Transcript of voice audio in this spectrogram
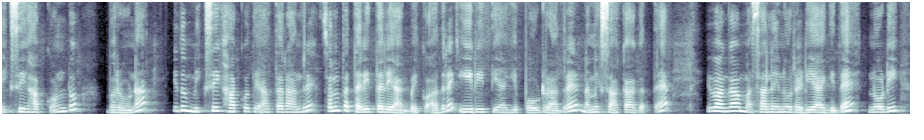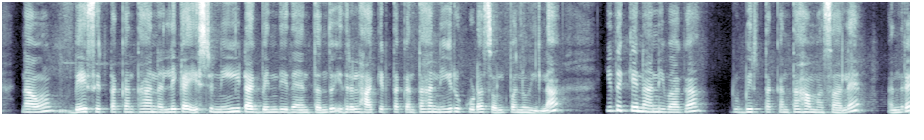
ಮಿಕ್ಸಿಗೆ ಹಾಕ್ಕೊಂಡು ಬರೋಣ. ಇದು ಮಿಕ್ಸಿಗೆ ಹಾಕೋದು ಯಾವ ಥರ ಅಂದರೆ ಸ್ವಲ್ಪ ತರಿ ತರಿ ಆಗಬೇಕು. ಆದರೆ ಈ ರೀತಿಯಾಗಿ ಪೌಡ್ರ್ ಆದರೆ ನಮಗೆ ಸಾಕಾಗುತ್ತೆ. ಇವಾಗ ಮಸಾಲೆನೂ ರೆಡಿಯಾಗಿದೆ ನೋಡಿ, ನಾವು ಬೇಯಿಸಿರ್ತಕ್ಕಂತಹ ನಲ್ಲಿಕಾಯಿ ಎಷ್ಟು ನೀಟಾಗಿ ಬೆಂದಿದೆ ಅಂತಂದು ಇದರಲ್ಲಿ ಹಾಕಿರ್ತಕ್ಕಂತಹ ನೀರು ಕೂಡ ಸ್ವಲ್ಪನೂ ಇಲ್ಲ. ಇದಕ್ಕೆ ನಾನಿವಾಗ ರುಬ್ಬಿರ್ತಕ್ಕಂತಹ ಮಸಾಲೆ, ಅಂದರೆ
